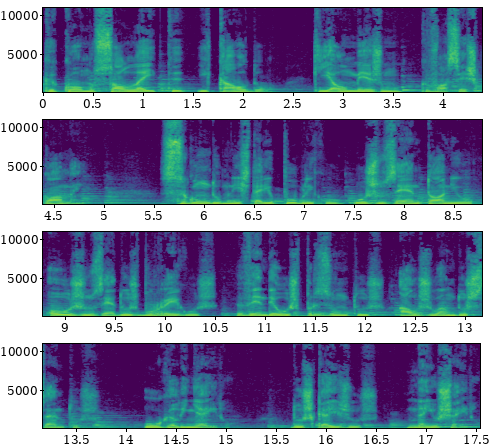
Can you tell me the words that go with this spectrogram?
que como só leite e caldo, que é o mesmo que vocês comem. Segundo o Ministério Público, o José António ou José dos Borregos vendeu os presuntos ao João dos Santos, o galinheiro. Dos queijos, nem o cheiro.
